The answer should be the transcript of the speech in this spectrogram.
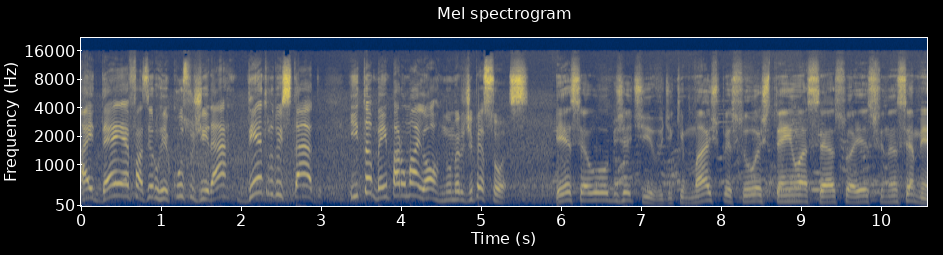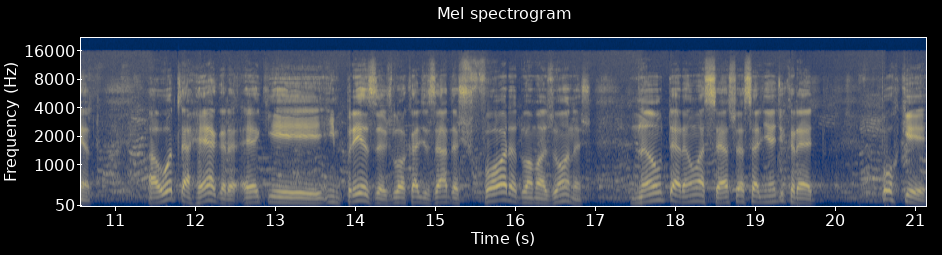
A ideia é fazer o recurso girar dentro do Estado e também para um maior número de pessoas. Esse é o objetivo, de que mais pessoas tenham acesso a esse financiamento. A outra regra é que empresas localizadas fora do Amazonas não terão acesso a essa linha de crédito. Por quê?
